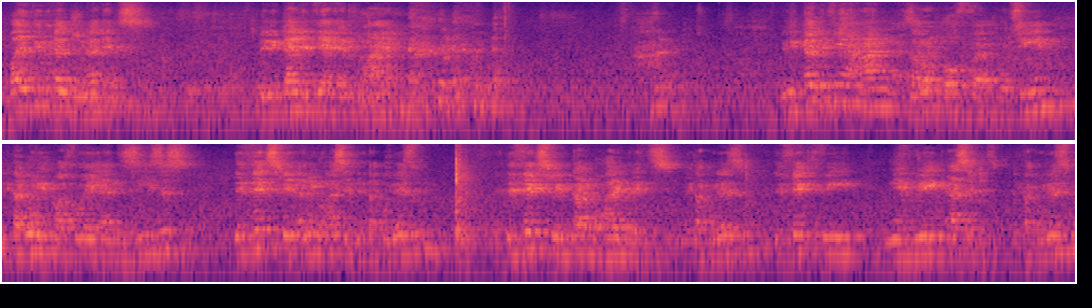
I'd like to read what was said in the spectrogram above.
ال biochemical genetics بنتكلم فيها خليكم معايا بنتكلم فيها عن the role of protein metabolic pathway and diseases. Defects في ال amino acid metabolism defects في ال carbohydrate metabolism defect في nucleic acid metabolism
